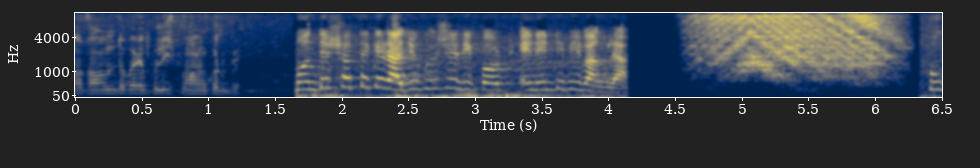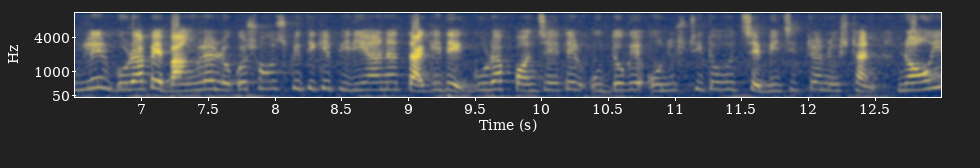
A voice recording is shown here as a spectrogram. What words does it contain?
তদন্ত করে পুলিশ প্রমাণ করবে। মন্তেশ্বর থেকে রাজু ঘোষের রিপোর্ট এনএনটিভি বাংলা। হুগলির গুড়াপে বাংলা লোকসংস্কৃতিকে ফিরিয়ে আনার তাগিদে গুড়াপ পঞ্চায়েতের উদ্যোগে অনুষ্ঠিত হচ্ছে বিচিত্রানুষ্ঠান। নয়ই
